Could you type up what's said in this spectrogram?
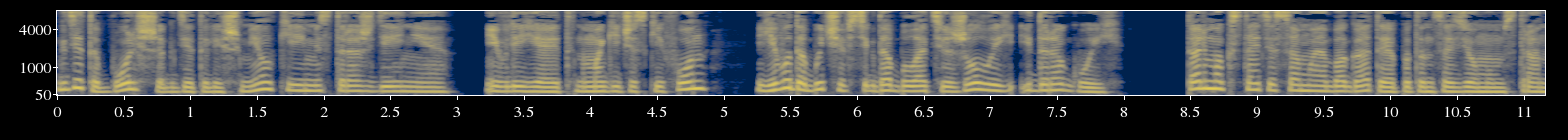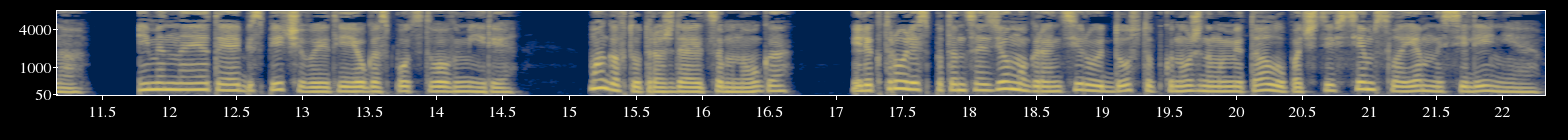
где-то больше, где-то лишь мелкие месторождения, и влияет на магический фон, его добыча всегда была тяжелой и дорогой, Тальма, кстати, самая богатая потенциоземом страна. Именно это и обеспечивает ее господство в мире. Магов тут рождается много. Электролиз потенциозема гарантирует доступ к нужному металлу почти всем слоям населения.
